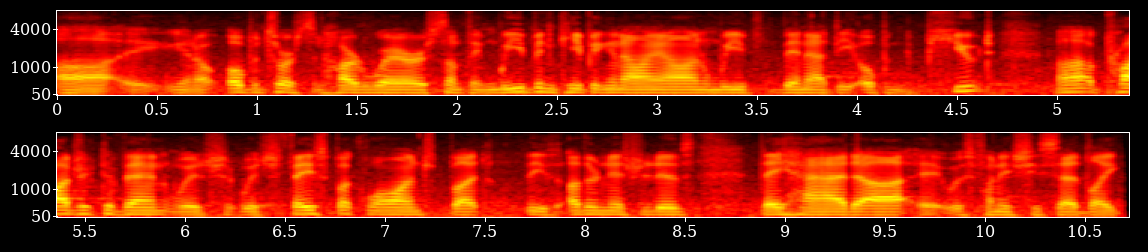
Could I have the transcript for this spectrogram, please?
uh, you know, open source and hardware is something we've been keeping an eye on. We've been at the Open Compute uh, project event, which, which Facebook launched, but these other initiatives, they had, uh, it was funny, she said, like,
